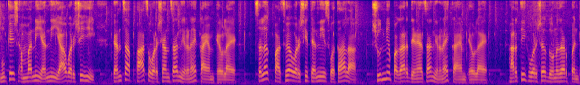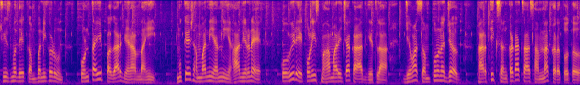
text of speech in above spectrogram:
मुकेश अंबानी यांनी यावर्षीही त्यांचा पाच वर्षांचा निर्णय कायम ठेवला आहे सलग पाचव्या वर्षी त्यांनी स्वतःला शून्य पगार देण्याचा निर्णय कायम ठेवला आहे आर्थिक वर्ष दोन हजार पंचवीसमध्ये कंपनीकडून कोणताही पगार घेणार नाही. मुकेश अंबानी यांनी हा निर्णय कोविड एकोणीस महामारीच्या काळात घेतला जेव्हा संपूर्ण जग आर्थिक संकटाचा सामना करत होतं.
